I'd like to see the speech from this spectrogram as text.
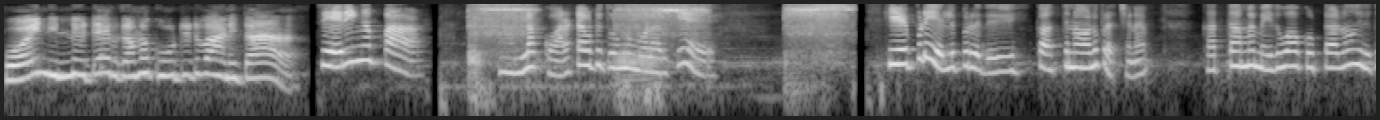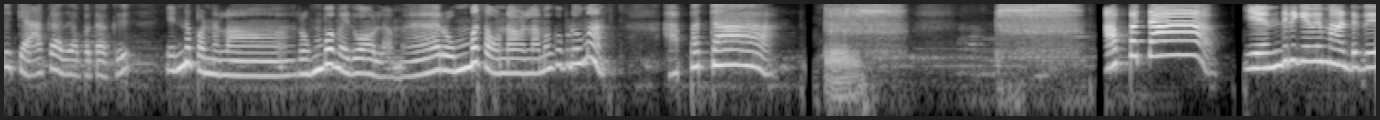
போய் நின்றுகிட்டே இருக்காம கூட்டிட்டு வா அனிதா. சரிங்கப்பா. நல்லா கொரட்டை விட்டு தூங்கும் போல இருக்கே. எப்படி எழுப்புறது? கத்துனாலும் பிரச்சனை. கத்தாம மெதுவா கூப்பிட்டாலும் இதுக்கு கேட்காது அப்பத்தாக்கு. என்ன பண்ணலாம்? ரொம்ப மெதுவாகவும் இல்லாம ரொம்ப சவுண்டாகவும் இல்லாம கூப்பிடுவோமா? அப்பத்தா. அப்பத்தா! எந்திரிக்கவே மாட்டுது.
